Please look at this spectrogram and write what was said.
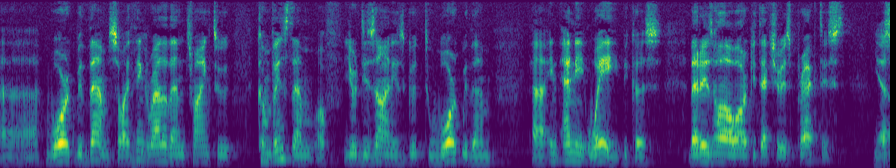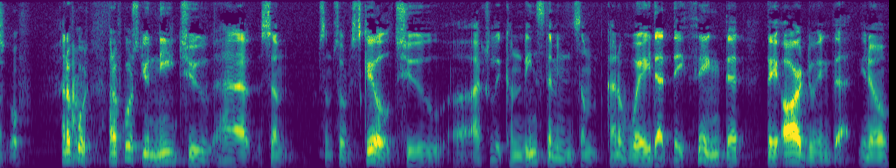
uh, work with them so i think Mhm. rather than trying to convince them of your design is good to work with them uh, in any way because that is how architecture is practiced yeah. Of And of Um, course, and of course, you need to have some some sort of skill to uh, actually convince them in some kind of way that they think that they are doing that. You know,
